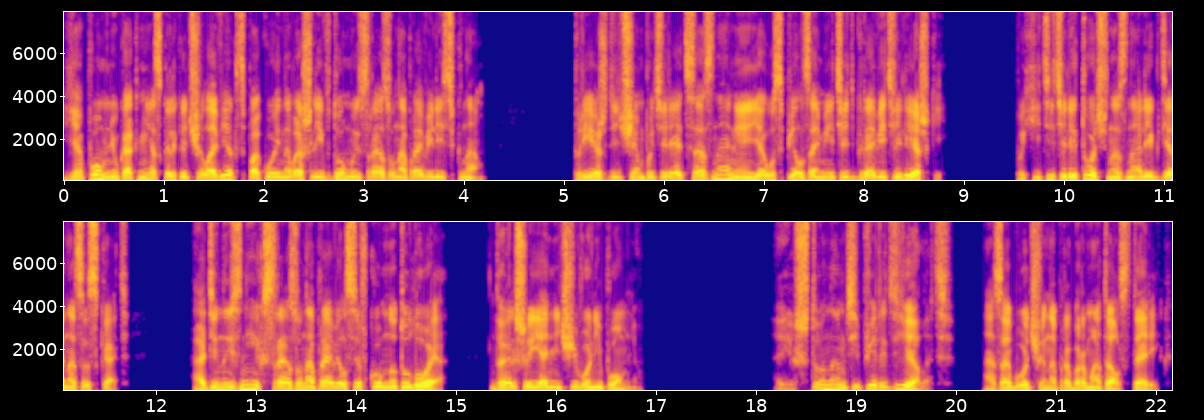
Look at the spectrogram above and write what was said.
Я помню, как несколько человек спокойно вошли в дом и сразу направились к нам. Прежде чем потерять сознание, я успел заметить гравитележки. Похитители точно знали, где нас искать. Один из них сразу направился в комнату Лоя. Дальше я ничего не помню. «И что нам теперь делать?» — озабоченно пробормотал старик.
